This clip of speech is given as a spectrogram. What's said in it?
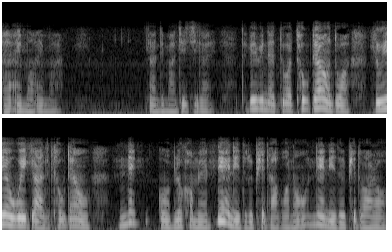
အဲအဲ့မှာအဲ့မှာအဲဒီမှာကြည့်ကြည့်လိုက်တပြည့်ပြည့်နဲ့သူကထုတ်တန်းအောင်သူကလူရဲ့ weight ကလေထုတ်တန်းအောင်နှစ်ဟိုဘယ်လိုခေါ်မလဲနှဲ့နေတယ်လို့ဖြစ်တာပေါ့နော်နှဲ့နေတယ်ဖြစ်သွားတော့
